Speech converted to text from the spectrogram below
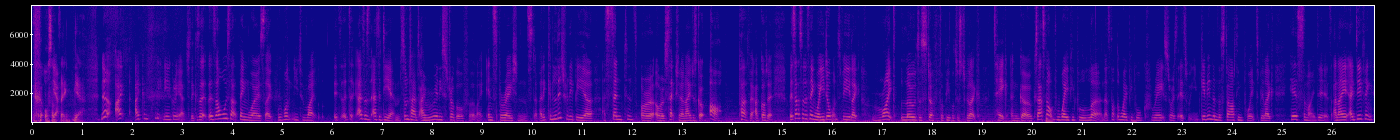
or something yeah. No, I, I completely agree actually because there's always that thing where it's like we want you to write. It's, it's, as a, as a DM, sometimes I really struggle for like inspiration and stuff, and it can literally be a, a sentence or a, or a section, and I just go, oh, perfect, I've got it. But it's that sort of thing where you don't want to be like write loads of stuff for people just to be like take and go because that's not the way people learn. That's not the way people create stories. It's giving them the starting point to be like, here's some ideas. And I, I do think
